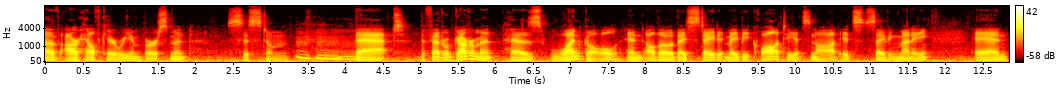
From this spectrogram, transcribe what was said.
of our healthcare reimbursement system Mhm. that the federal government has one goal, and although they state it may be quality, it's not. It's saving money. And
